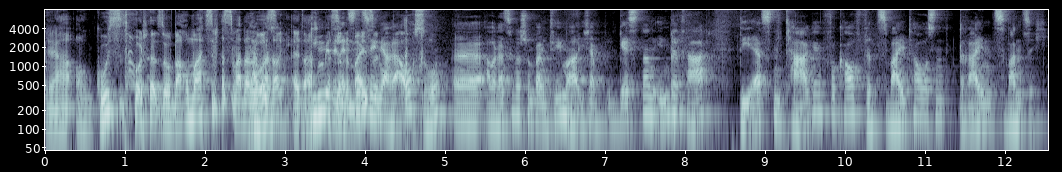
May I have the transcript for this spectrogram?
ja, August oder so. Warum hast du, was war da ja, los, auch, Alter? Ging mir die letzten zehn Jahre auch so, äh, aber da sind wir schon beim Thema. Ich habe gestern in der Tat die ersten Tage verkauft für 2023.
